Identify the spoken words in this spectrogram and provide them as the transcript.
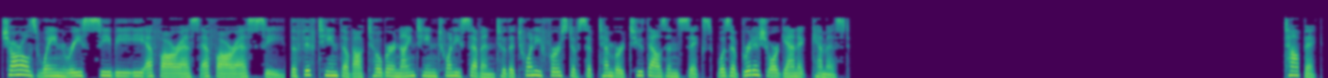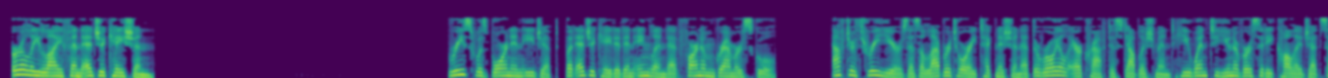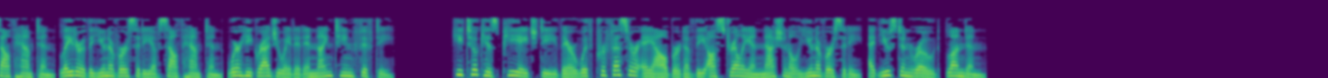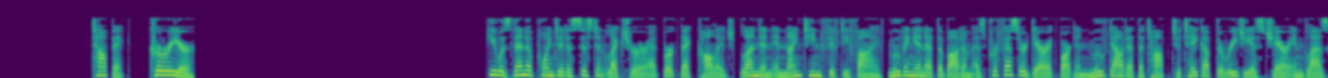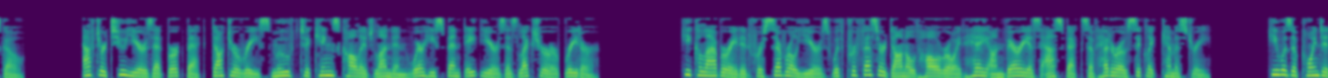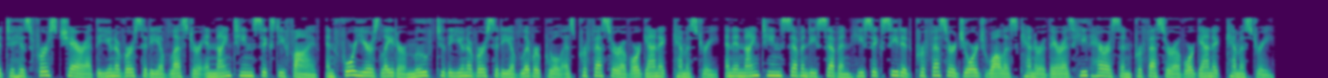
Charles Wayne Rees CBE FRS FRSC the 15th of October 1927 to the 21st of September 2006 was a British organic chemist. Topic: Early life and education. Rees was born in Egypt, but educated in England at Farnham Grammar School. After three years as a laboratory technician at the Royal Aircraft Establishment he went to University College at Southampton later the University of Southampton where he graduated in 1950. He took his PhD there with Professor A. Albert of the Australian National University, at Euston Road, London. Career He was then appointed assistant lecturer at Birkbeck College, London in 1955 moving in at the bottom as Professor Derek Barton moved out at the top to take up the Regius Chair in Glasgow. After two years at Birkbeck, Dr. Rees moved to King's College London where he spent eight years as lecturer, reader. He collaborated for several years with Professor Donald Holroyd Hay on various aspects of heterocyclic chemistry. He was appointed to his first chair at the University of Leicester in 1965, and four years later moved to the University of Liverpool as Professor of Organic Chemistry, and in 1977 he succeeded Professor George Wallace Kenner there as Heath Harrison Professor of Organic Chemistry.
